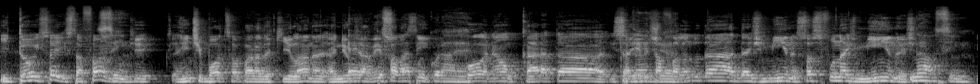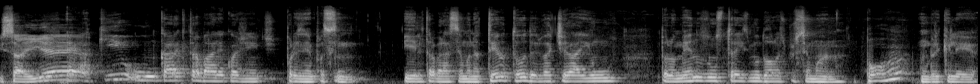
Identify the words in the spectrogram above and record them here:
Então, isso aí, você tá falando? Sim. Porque a gente bota essa parada aqui lá, né? a Nil É, já vem falar assim, procurar, é. pô, não, o cara tá... Isso Tá aí ele tá falando da- das minas, só se for nas minas. Não, sim. Isso aí É, é... aqui um cara que trabalha com a gente, por exemplo, assim, e ele trabalhar a semana inteira toda, ele vai tirar aí um, pelo menos uns 3 mil dólares por semana. Porra! Um bricklayer.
